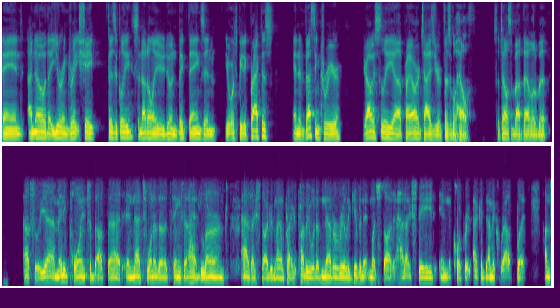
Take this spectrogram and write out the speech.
And I know that you're in great shape physically. So not only are you doing big things in your orthopedic practice and investing career, you're obviously uh, prioritize your physical health. So tell us about that a little bit. Absolutely. Yeah, many points about that. And that's one of the things that I had learned as I started my own practice. Probably would have never really given it much thought had I stayed in the corporate academic route. But I'm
